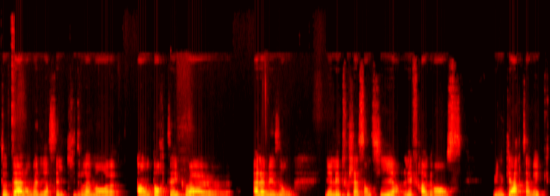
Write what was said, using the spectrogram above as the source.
total, on va dire. C'est le kit vraiment euh, à emporter quoi, à la maison. Il y a les touches à sentir, les fragrances, une carte avec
